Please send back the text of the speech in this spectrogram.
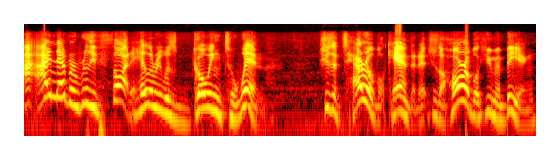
I, I never really thought Hillary was going to win. She's a terrible candidate. She's a horrible human being.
